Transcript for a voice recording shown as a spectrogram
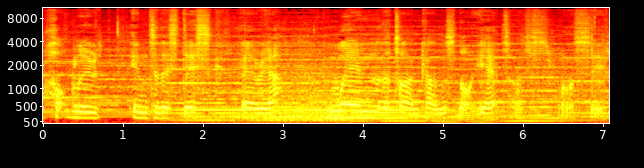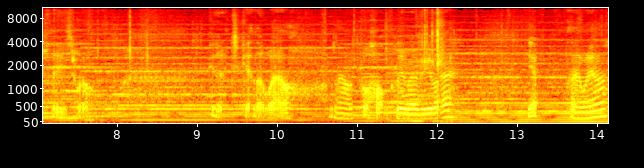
hot glued into this disc area when the time comes, not yet. I just want to see if these will get it together well. Now I've put hot glue everywhere. Yep, there we are.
